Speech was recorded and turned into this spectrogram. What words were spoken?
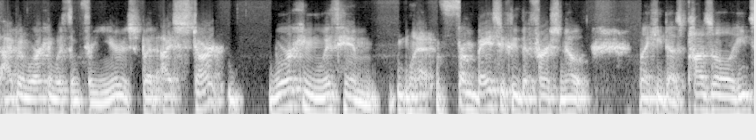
i've been working with him for years but i start working with him from basically the first note. Like he does puzzle. He's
